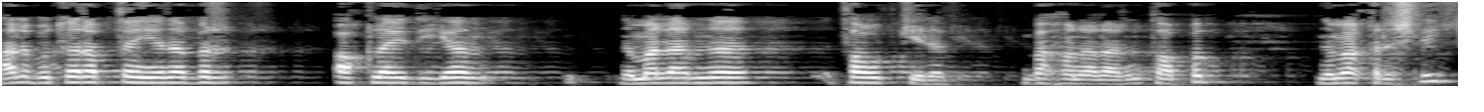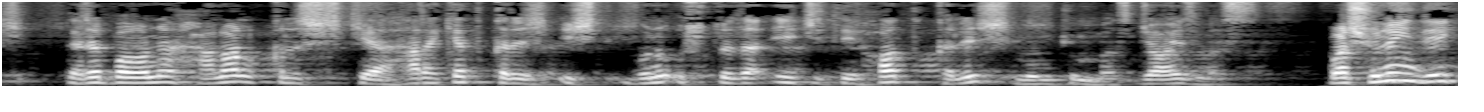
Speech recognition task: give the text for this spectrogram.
hali bu tarafdan yana bir oqlaydigan nimalarni topib kelib bahonalarni topib nima qilishlik? Riboni halol qilishga harakat qilish buni ustida ijtihod qilish mumkin emas joiz emas. Va shuningdek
